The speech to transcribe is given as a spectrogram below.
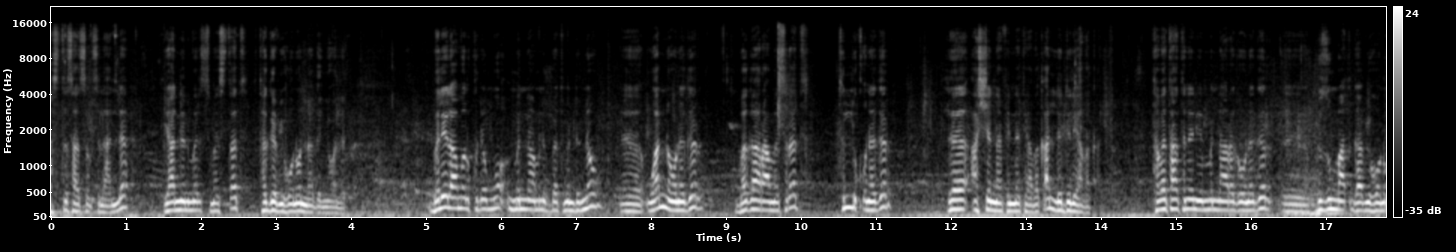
አስተሳሰብ ስላለ ያንን መልስ መስጠት ተገቢ ሆኖ እናገኘዋለን። በሌላ መልኩ ደግሞ የምናምንበት ምንድን ነው? ዋናው ነገር በጋራ መስረት ትልቁ ነገር ለአሸናፊነት ያበቃል፣ ለድል ያበቃል። ተበታትነን የምናደርገው ነገር ብዙም አጥጋቢ ሆኖ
